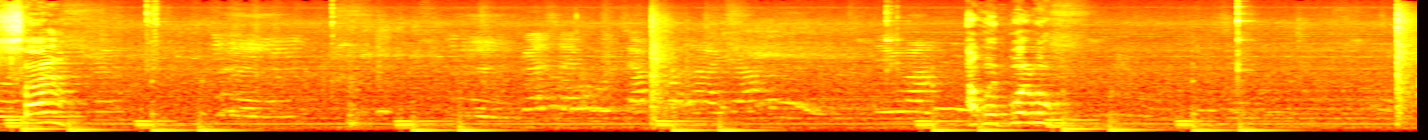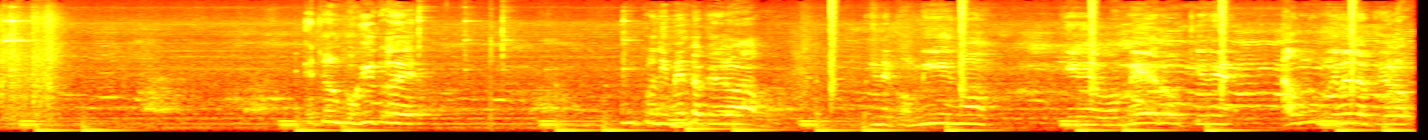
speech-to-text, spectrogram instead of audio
Sal. Agua de polvo. Esto es un poquito de un condimento que yo hago. Tiene comino, tiene romero, tiene algún condimento que yo,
